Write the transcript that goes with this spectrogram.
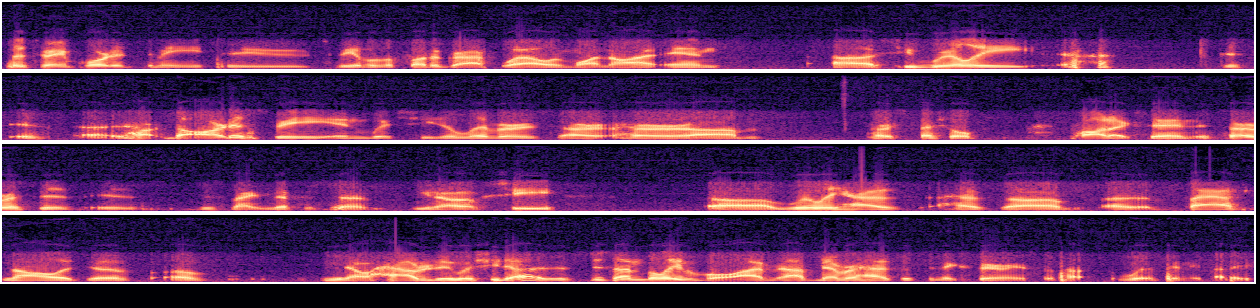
so it's very important to me to to be able to photograph well and whatnot. And uh, she really just is uh, her, the artistry in which she delivers her her, um, her special products and services is just magnificent. You know, she uh, really has has uh, a vast knowledge of of you know how to do what she does. It's just unbelievable. I've I've never had such an experience with with anybody.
